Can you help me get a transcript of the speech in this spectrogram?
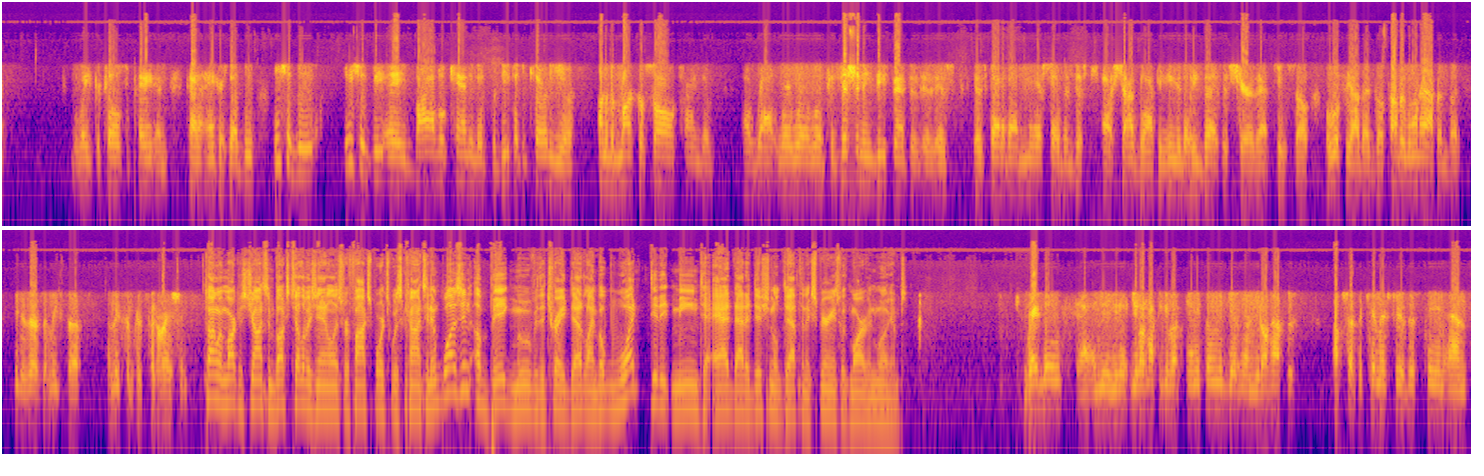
the way he controls the paint and kind of anchors that booth. He should be he should be a viable candidate for defensive player of the year under the Marc Gasol kind of route, where where, where positioning defense is, is, is thought about more so than just uh, shot blocking, even though he does his share of that too. So but we'll see how that goes. Probably won't happen, but he deserves at least a at least some consideration. Talking with Marcus Johnson, Bucks television analyst for Fox Sports Wisconsin. It wasn't a big move at the trade deadline, but what did it mean to add that additional depth and experience with Marvin Williams? Great move. Uh, you, you you don't have to give up anything to get him. You don't have to upset the chemistry of this team. And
